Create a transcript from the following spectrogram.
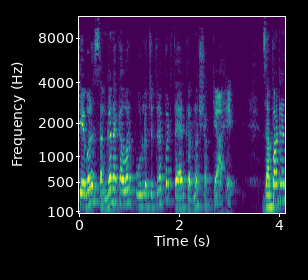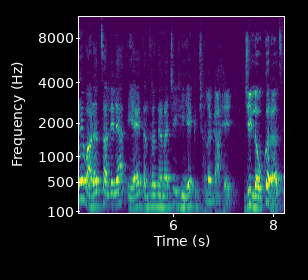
केवळ संगणकावर पूर्ण चित्रपट तयार करणं शक्य आहे. झपाट्याने वाढत चाललेल्या एआय तंत्रज्ञानाची ही एक झलक आहे जी लवकरच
